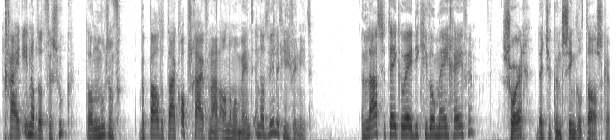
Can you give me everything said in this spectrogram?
ga ik in op dat verzoek, dan moet een bepaalde taak opschuiven naar een ander moment en dat wil ik liever niet. Een laatste takeaway die ik je wil meegeven: zorg dat je kunt singletasken.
